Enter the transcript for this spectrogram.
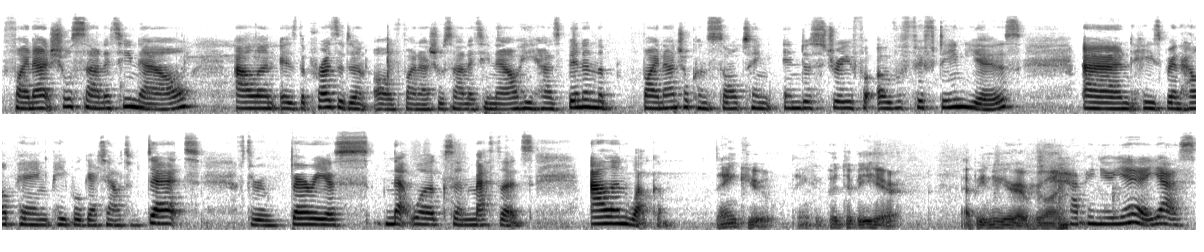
Financial Sanity Now. Alan is the president of Financial Sanity Now. He has been in the financial consulting industry for over 15 years, and he's been helping people get out of debt through various networks and methods. Alan, welcome. Thank you. Thank you. Good to be here. Happy New Year, everyone. Happy New Year, yes.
